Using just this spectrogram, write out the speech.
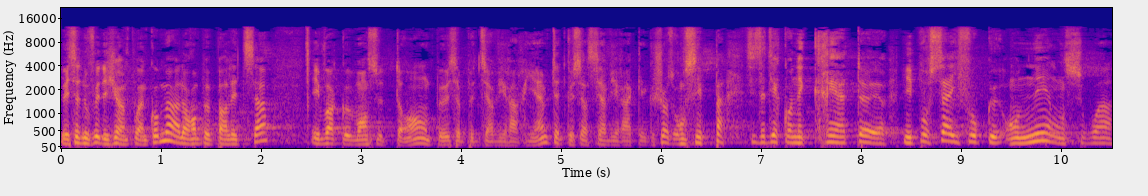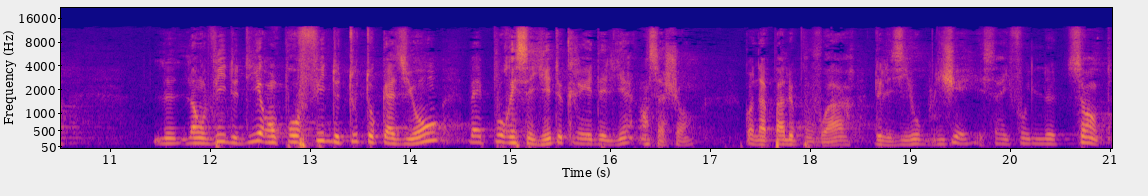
Mais ça nous fait déjà un point commun, alors on peut parler de ça et voir comment ce temps, on peut, ça peut servir à rien, peut-être que ça servira à quelque chose, on ne sait pas. C'est-à-dire qu'on est créateur. Mais pour ça, il faut qu'on ait en soi l'envie de dire on profite de toute occasion ben, pour essayer de créer des liens en sachant qu'on n'a pas le pouvoir de les y obliger. Et ça, il faut qu'ils le sentent.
